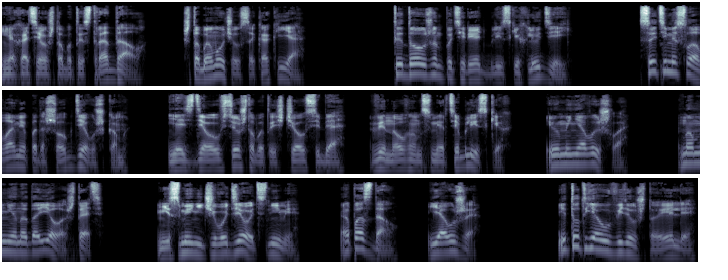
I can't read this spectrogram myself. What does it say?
«Я хотел, чтобы ты страдал, чтобы мучился, как я. Ты должен потерять близких людей». С этими словами подошел к девушкам. «Я сделал все, чтобы ты счел себя виновным в смерти близких, и у меня вышло. Но мне надоело ждать. Не смей ничего делать с ними. Опоздал. Я уже». И тут я увидел, что Элли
